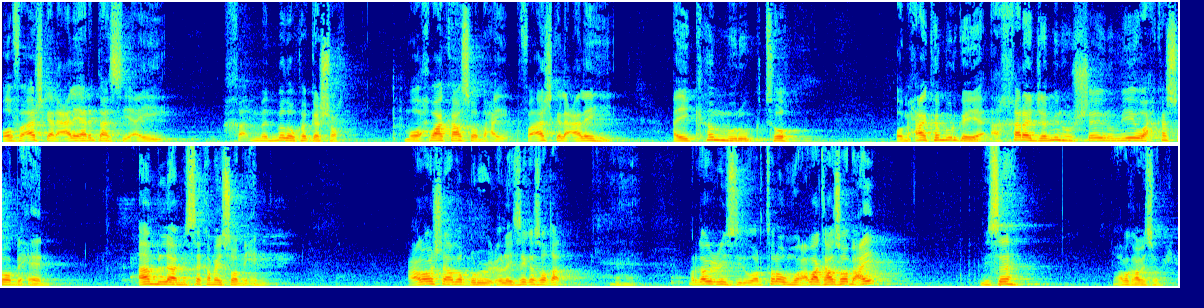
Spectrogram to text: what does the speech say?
oo fa ashkal caleyh arrintaasi ay madmadow ka gasho ma waxbaa kaa soo baxay fa ashkal calayhi ay ka murugto oo maxaa ka murugaya akharaja minhu shaynu miyay wax ka baxeen am laa mise kamay soo bixin. Calooshaaba quluulculaysay ka soo qaad. Markaa wuxuu is yihi war talow ma soo baxay. Mise waxba kaamay soo bixin.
